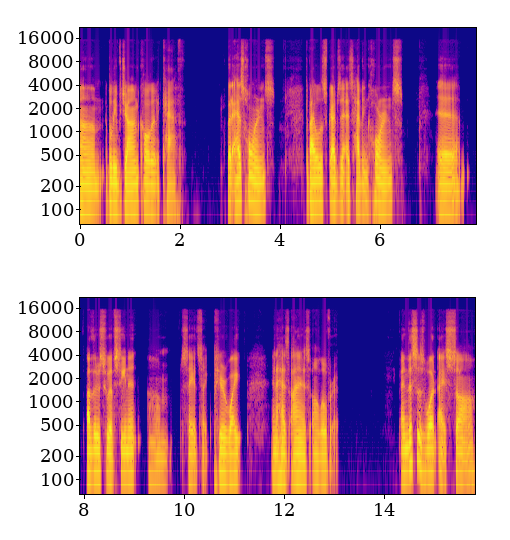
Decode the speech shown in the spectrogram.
Um, I believe John called it a calf, but it has horns. The Bible describes it as having horns. Uh, others who have seen it um, say it's like pure white, and it has eyes all over it. And this is what I saw.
